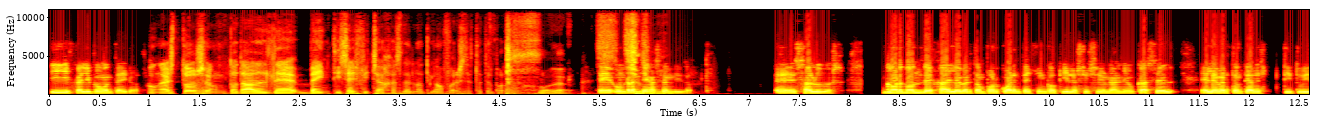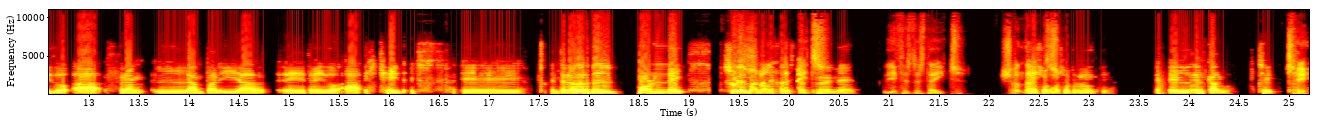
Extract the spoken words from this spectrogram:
Y Felipe Monteiro. Con estos en un total de 26 fichajes del Nottingham Forest esta temporada. Joder. Eh, un recién ascendido. Eh, saludos. Gordon deja el Everton por 45 kilos y se une al Newcastle. El Everton que ha destituido a Frank Lampard y ha eh, traído a Shade, ex eh, entrenador del Burnley. Sulemana deja el Stade. René. Dices de Stage. Sean No sé cómo se pronuncia. El, el calvo. Sí. Sí.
